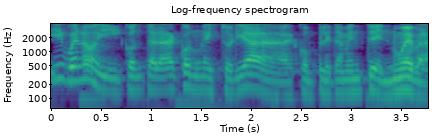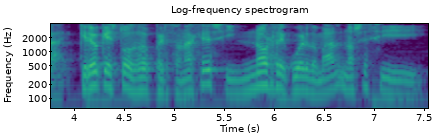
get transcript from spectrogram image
Y bueno y contará con una historia completamente nueva. Creo que estos dos personajes si no recuerdo mal no sé si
